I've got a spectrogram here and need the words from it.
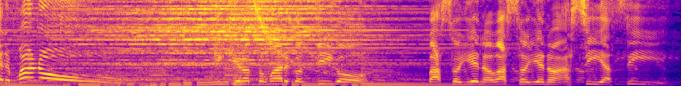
hermano. Y quiero tomar contigo. Vaso lleno, vaso lleno, así, así.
